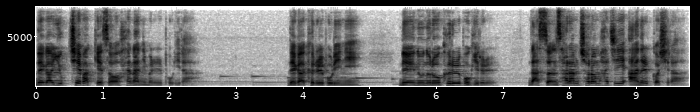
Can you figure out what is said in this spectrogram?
내가 육체 밖에서 하나님을 보리라. 내가 그를 보리니 내 눈으로 그를 보기를 낯선 사람처럼 하지 않을 것이라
